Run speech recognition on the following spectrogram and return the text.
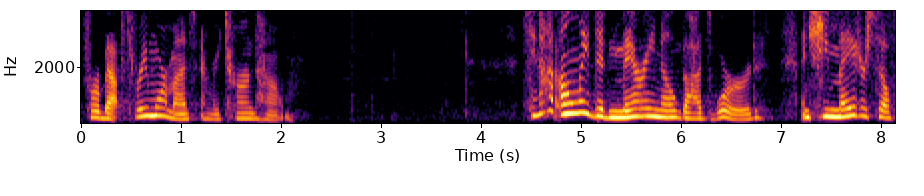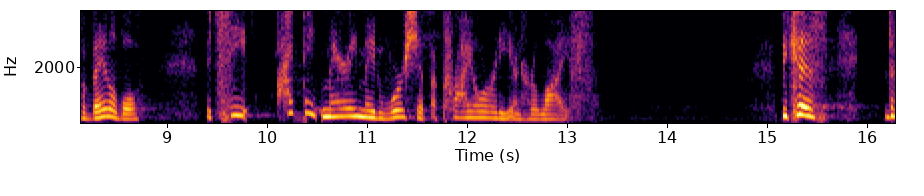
for about three more months and returned home. See, not only did Mary know God's word and she made herself available, but see, I think Mary made worship a priority in her life. Because the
